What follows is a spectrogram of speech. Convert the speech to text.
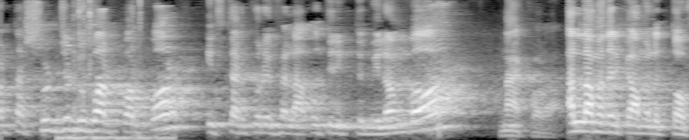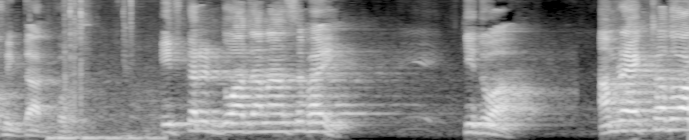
অর্থাৎ সূর্য ডুবার পর পর ইফতার করে ফেলা, অতিরিক্ত বিলম্ব না করা। আল্লাহ আমাদেরকে আমলের তৌফিক দান করুন। ইফতারের দোয়া জানা আছে ভাই? কি দোয়া? আমরা একটা দোয়া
